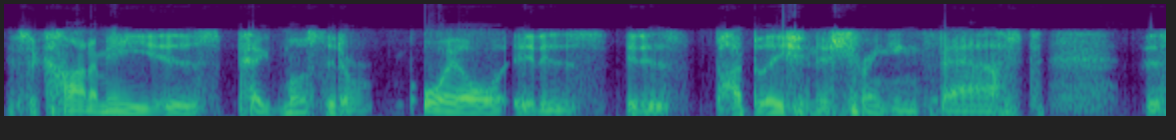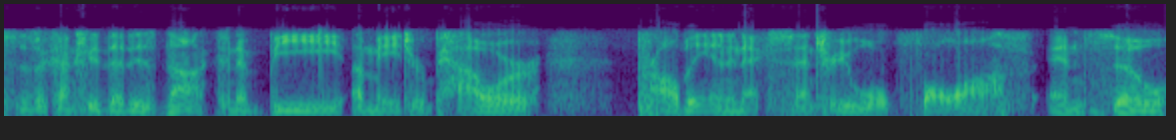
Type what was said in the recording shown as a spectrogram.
whose economy is pegged mostly to oil. It is it is population is shrinking fast. This is a country that is not going to be a major power probably in the next century will fall off. And so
